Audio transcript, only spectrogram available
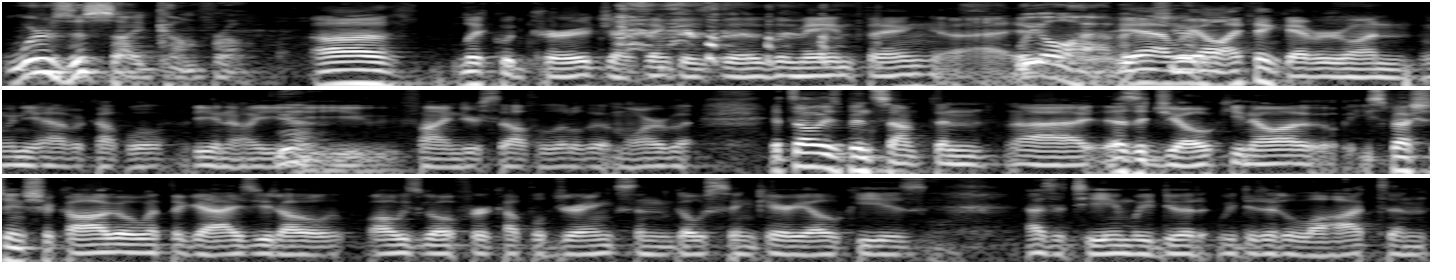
Where's this side come from? Uh, liquid courage, I think, is the, the main thing. Uh, We all have it, Yeah, we all. I think everyone, when you have a couple, you know, you, Yeah. you find yourself a little bit more. But it's always been something uh, as a joke, you know. Especially in Chicago with the guys, you'd al- always go out for a couple drinks and go sing karaoke. As as a team, we do it. We did it a lot, and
